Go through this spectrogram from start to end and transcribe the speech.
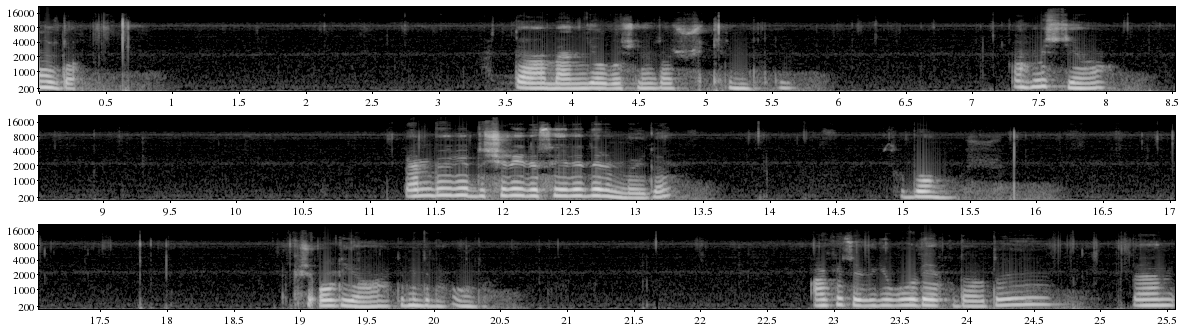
Oldu. Hatta ben yılbaşına özel şu şekilde gideyim. Ah mis ya. Ben böyle dışarıyı da seyrederim böyle. Sabah olmuş. Bir şey oldu ya. Değil mi değil mi? Oldu. Arkadaşlar video buraya kadardı. Ben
